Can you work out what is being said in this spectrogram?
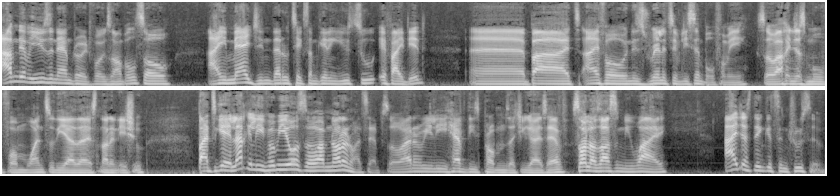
I've never used an Android, for example, so I imagine that would take some getting used to if I did. Uh, but iPhone is relatively simple for me, so I can just move from one to the other. It's not an issue. But yeah, luckily for me also, I'm not on WhatsApp, so I don't really have these problems that you guys have. Solo's asking me why. I just think it's intrusive,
